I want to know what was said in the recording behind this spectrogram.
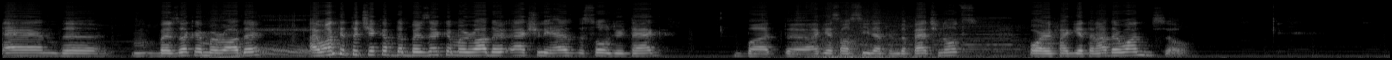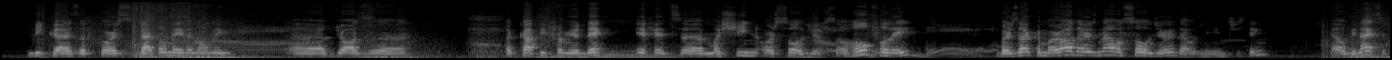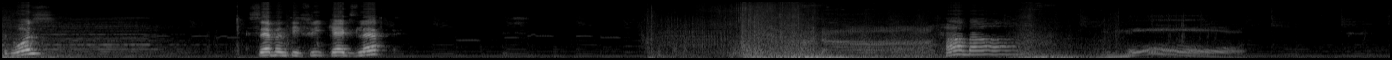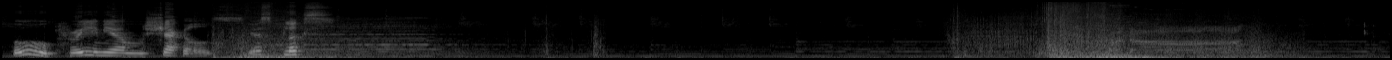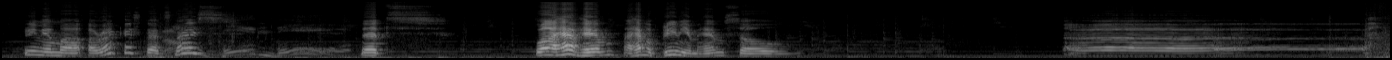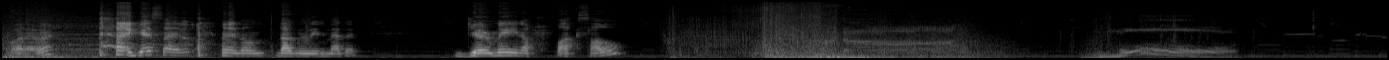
and the Berserker Marauder. I wanted to check if the Berserker Marauder actually has the soldier tag, but uh, I guess I'll see that in the patch notes, or if I get another one. So because of course Battle Maiden only uh, draws. A copy from your deck if it's a machine or soldier. So hopefully Berserker Marauder is now a soldier. That would be interesting. That would be nice if it was. 73 kegs left. Hada! Ooh, premium shackles. Yes, Plux. Premium uh, Arachas, that's nice. That's... Well, I have him. I have a premium him, so... whatever. I guess I don't, I don't, doesn't really matter. Germain of Fox Hollow.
